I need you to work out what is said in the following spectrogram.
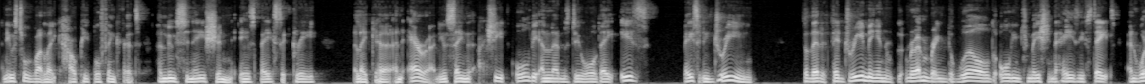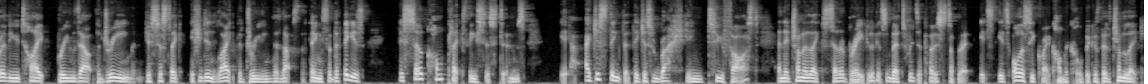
and he was talking about like how people think that hallucination is basically like a, an error. And he was saying that actually all the LLMs do all day is basically dream. So they're, they're dreaming and remembering the world, all the information, the hazy states, and whatever you type brings out the dream. And it's just like, if you didn't like the dream, then that's the thing. So the thing is, they're so complex, these systems. I just think that they just rushed in too fast and they're trying to like celebrate. You look at some of their Twitter posts and stuff, it's, it's honestly quite comical because they're trying to like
